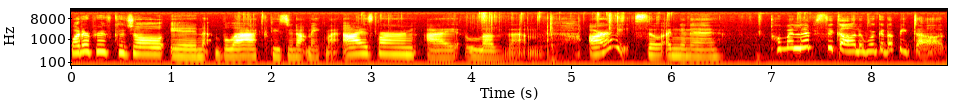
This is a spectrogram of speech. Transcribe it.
Waterproof Kajal in black. These do not make my eyes burn. I love them. Alright, so I'm going to put my lipstick on and we're going to be done.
